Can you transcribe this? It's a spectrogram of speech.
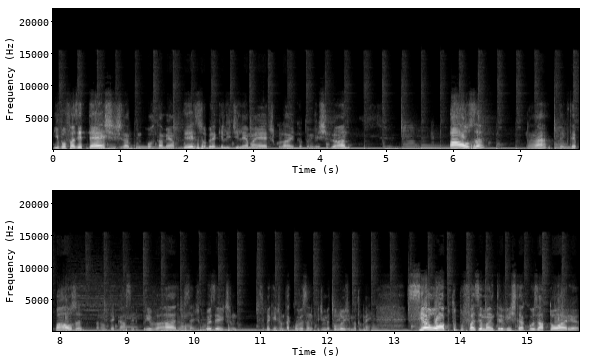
e vou fazer testes no comportamento dele sobre aquele dilema ético lá que eu estou investigando. Pausa, né? Tem que ter pausa para não ter cárcere privado, uma série de coisas. A gente não, se bem que a gente não está conversando aqui de metodologia, mas tudo bem. Se eu opto por fazer uma entrevista acusatória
